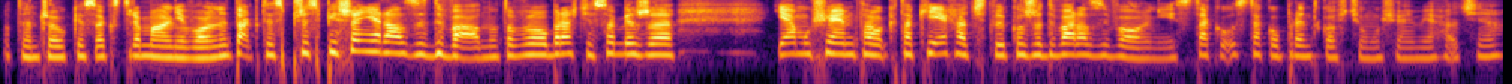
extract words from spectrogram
Bo ten czołg jest ekstremalnie wolny. Tak, to jest przyspieszenie razy dwa. No to wyobraźcie sobie, że ja musiałem tak, tak jechać, tylko że dwa razy wolniej. Z taką, z taką prędkością musiałem jechać, nie?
